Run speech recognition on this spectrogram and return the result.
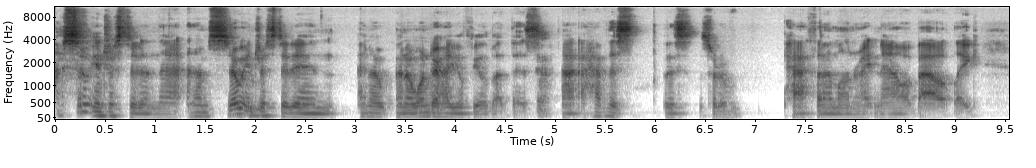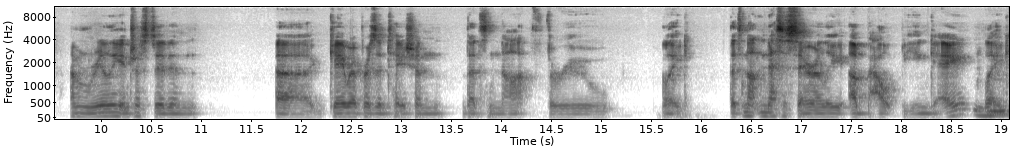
I'm so interested in that, and I'm so Mhm. interested in, and I and I wonder how you'll feel about this. Yeah. I, I have this this sort of path that I'm on right now about like I'm really interested in uh, gay representation that's not through like that's not necessarily about being gay. Mhm. Like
